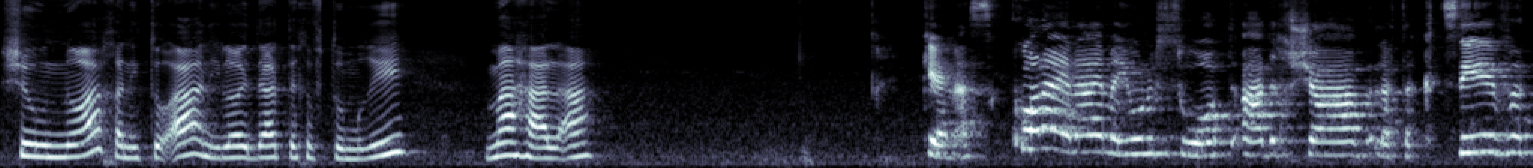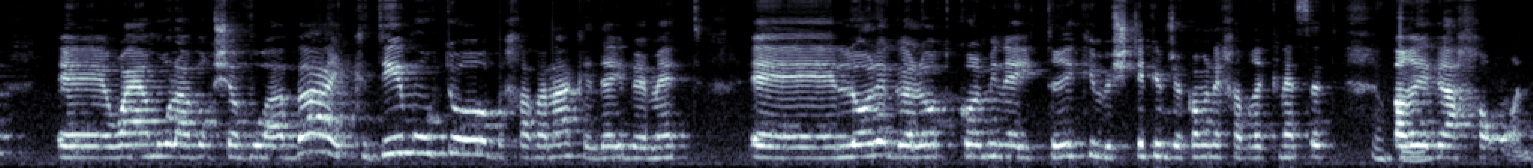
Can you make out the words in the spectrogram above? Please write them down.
שהוא נוח, אני טועה, אני לא יודעת, תכף תאמרי. מה הלאה? כן, אז כל העיניים היו נשואות עד עכשיו לתקציב, אה, הוא היה אמור לעבור שבוע הבא, הקדימו אותו בכוונה כדי באמת לא לגלות כל מיני טריקים ושטיקים של כל מיני חברי כנסת okay. אוקיי. ברגע האחרון.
